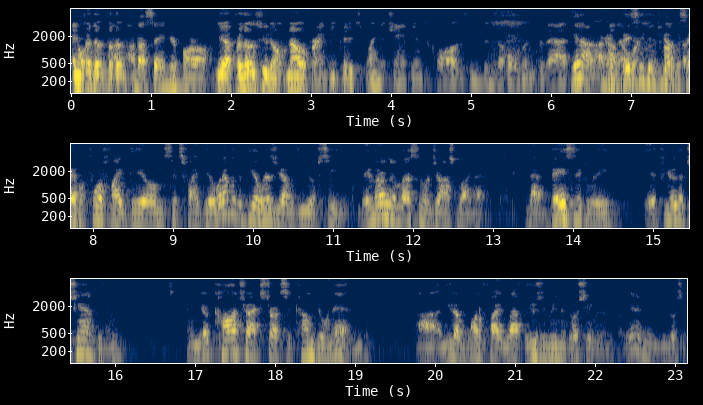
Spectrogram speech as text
And for the for the I'm not saying you're far off. yeah for those who don't know, Frank, you could explain the champions clause. You've been beholden to that. Yeah, I mean, basically, if you have, say, have a four fight deal, six fight deal, whatever the deal is you have with the UFC, they learned their lesson with Josh Barnett. That basically, if you're the champion and your contract starts to come to an end, uh, you have one fight left, they usually renegotiate with everybody. Yeah, you negotiate.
